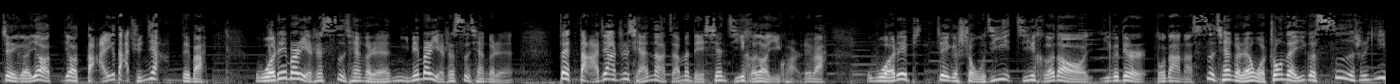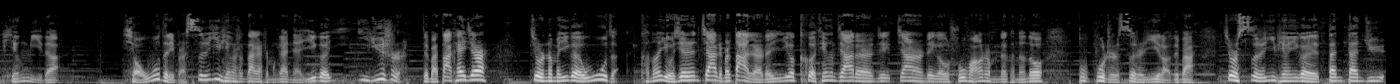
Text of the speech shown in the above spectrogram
这个要要打一个大群架，对吧？我这边也是四千个人，你那边也是四千个人，在打架之前呢，咱们得先集合到一块儿，对吧？我这这个手机集合到一个地儿多大呢？四千个人，我装在一个四十一平米的小屋子里边，四十一平是大概什么概念？一个一居室，对吧？大开间就是那么一个屋子，可能有些人家里边大点的一个客厅，加点这加上这个厨房什么的，可能都不不止四十一了，对吧？就是四十一平一个单单居。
